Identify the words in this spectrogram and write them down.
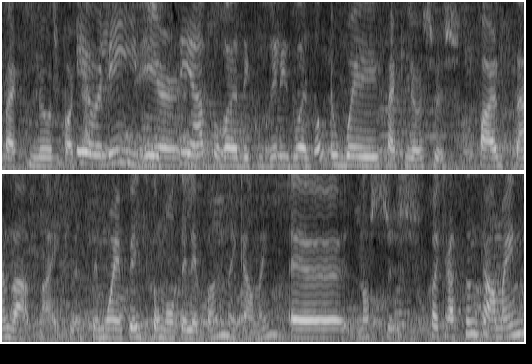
Fait que là, je Et procrastine. un livre Et un- aussi hein, pour euh, découvrir les oiseaux. Oui, fait que là, je, je perds du temps devant la fenêtre. C'est moins pire que sur mon téléphone, mais quand même. Euh, non, je, je procrastine quand même,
